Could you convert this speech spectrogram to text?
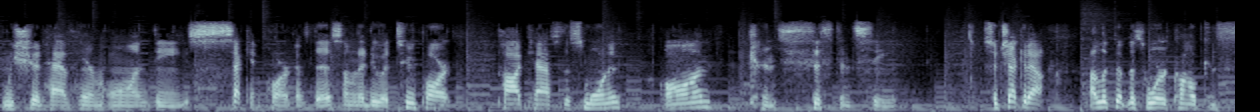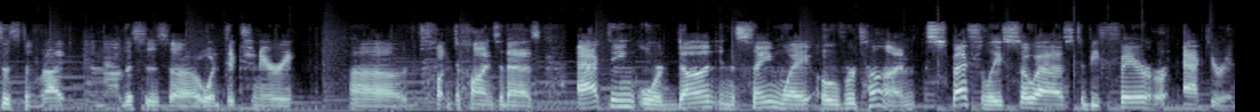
we should have him on the second part of this. I'm going to do a two part podcast this morning on consistency. So check it out. I looked up this word called consistent, right? And uh, this is uh, what dictionary uh, defines it as acting or done in the same way over time, especially so as to be fair or accurate,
